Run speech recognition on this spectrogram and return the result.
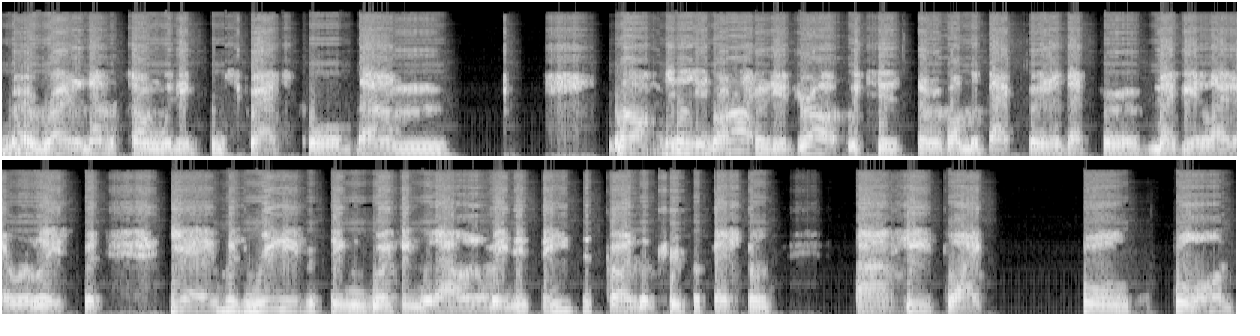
wrote another song with him from scratch called. Um, Rock Till You Rock Drop. Till You Drop, which is sort of on the back burner that for maybe a later release. But yeah, it was really interesting working with Alan. I mean, he's this guy's a true professional. Uh, he's like full, full on,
